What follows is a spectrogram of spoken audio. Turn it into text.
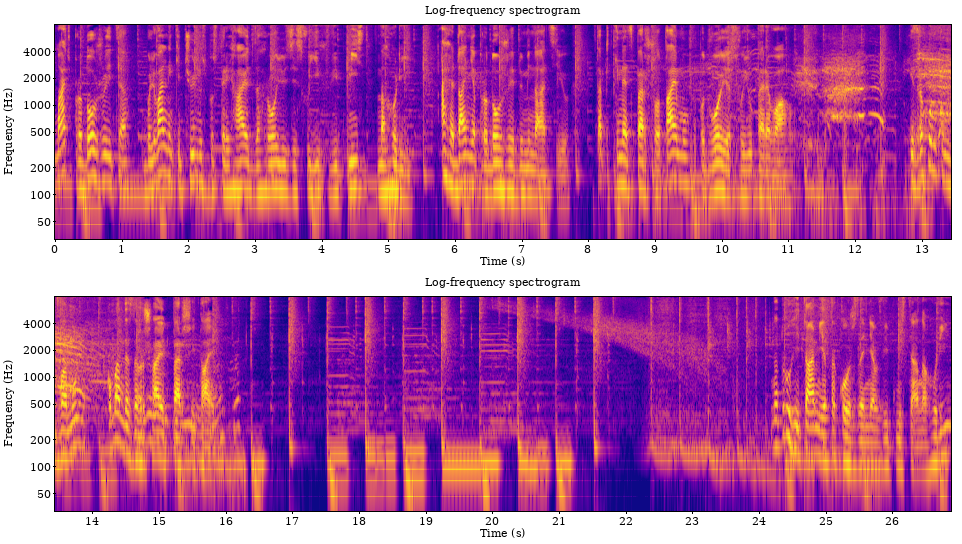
Матч продовжується. Болівальники чуйно спостерігають за грою зі своїх віп-місць на горі, а гедання продовжує домінацію. Та під кінець першого тайму подвоює свою перевагу. Із рахунком 2-0 команди завершають перший тайм. На другий тайм я також зайняв віп-місця на горі.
